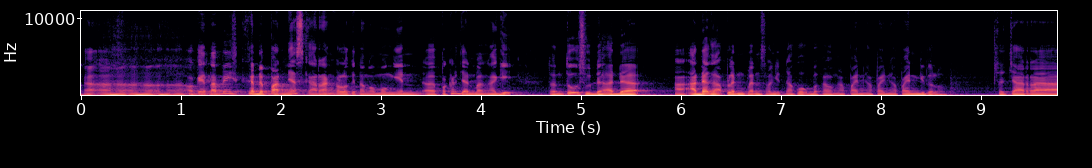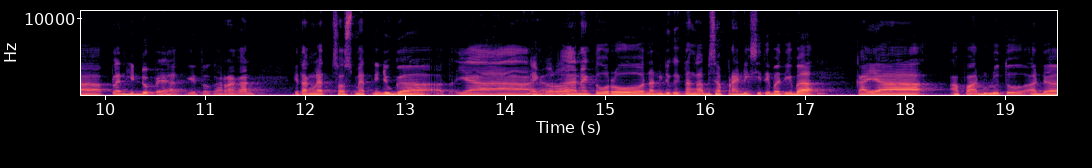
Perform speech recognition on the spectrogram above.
Ah, ah, ah, ah, ah, ah. Oke, tapi ke depannya sekarang kalau kita ngomongin eh, pekerjaan Bang Agi, tentu sudah ada ah, ada nggak plan-plan selanjutnya aku bakal ngapain ngapain ngapain gitu loh. Secara plan hidup ya gitu. Karena kan kita ngeliat sosmed ini juga ya Naik turun. eh, naik turun dan itu kita nggak bisa prediksi tiba-tiba kayak apa dulu tuh ada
